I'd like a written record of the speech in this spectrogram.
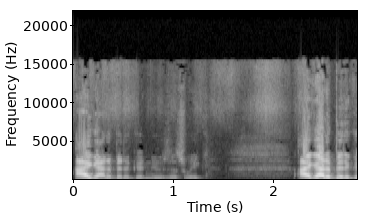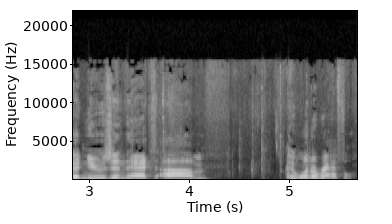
I got a bit of good news this week. I got a bit of good news in that um, I won a raffle.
